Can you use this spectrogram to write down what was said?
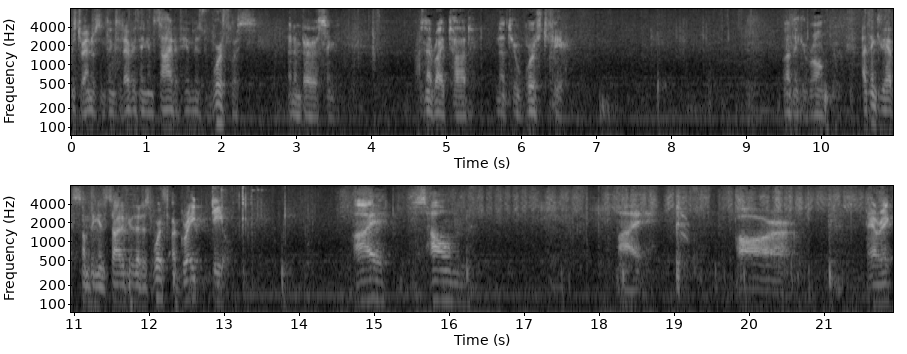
Mr. Anderson thinks that everything inside of him is worthless and embarrassing. Isn't that right, Todd? That's your worst fear. I think you're wrong. I think you have something inside of you that is worth a great deal. I sound my barbaric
